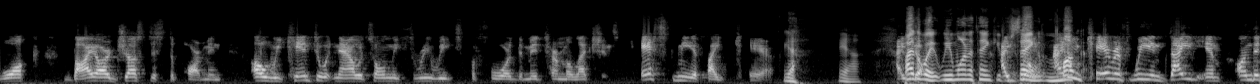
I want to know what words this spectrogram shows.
walk by our Justice Department. Oh, we can't do it now. It's only three weeks before the midterm elections. Ask me if I care. Yeah. Yeah. I By the way, we want to thank you for I saying don't, I don't care if we indict him on the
